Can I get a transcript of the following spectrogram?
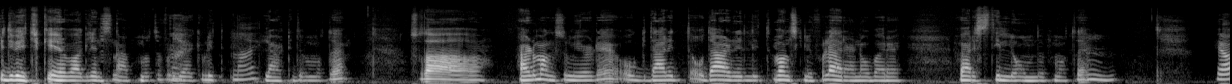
For de vet jo ikke hva grensen er, på en måte, for de har ikke blitt Nei. lært i det. på en måte. Så da er det mange som gjør det, og da er det, er det litt vanskelig for lærerne å bare være stille om det. på en måte. Mm. Ja,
